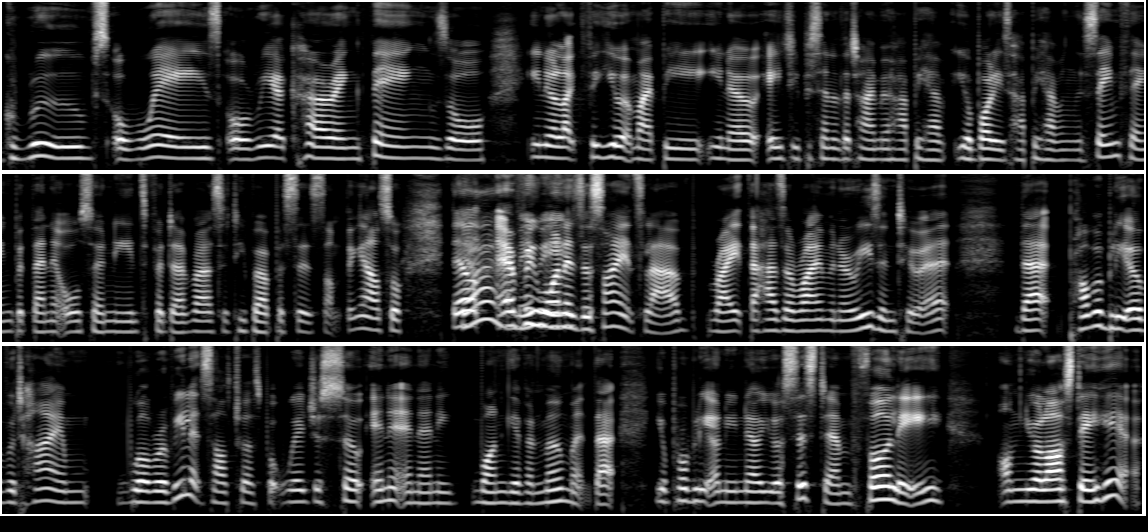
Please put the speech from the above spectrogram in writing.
grooves or ways or reoccurring things or you know like for you it might be you know 80% of the time you're happy have your body's happy having the same thing but then it also needs for diversity purposes something else or Yeah, everyone maybe. is a science lab right that has a rhyme and a reason to it that probably over time will reveal itself to us but we're just so in it in any one given moment that you'll probably only know your system fully on your last day here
